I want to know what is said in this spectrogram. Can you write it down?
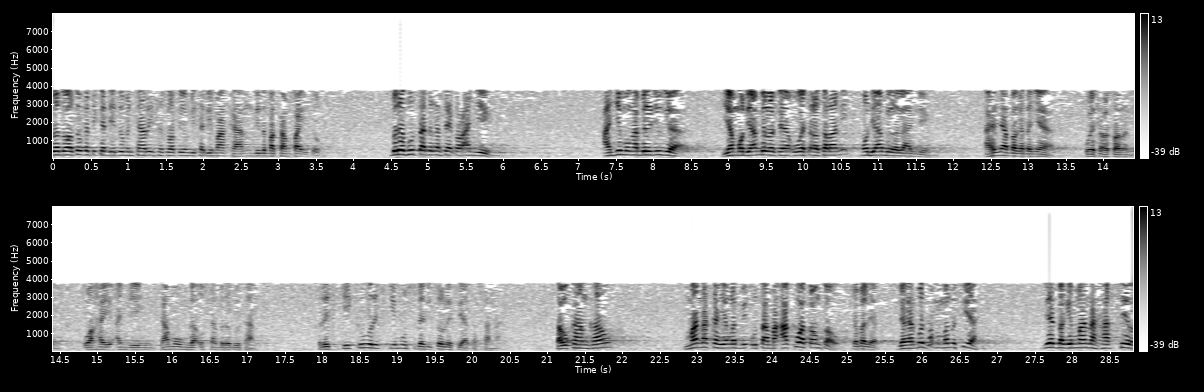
Suatu waktu ketika dia itu mencari sesuatu yang bisa dimakan di tempat sampah itu, berebutan dengan seekor anjing. Anjing mau ngambil juga. Yang mau diambil oleh Uwais al-Sarani, mau diambil oleh anjing. Akhirnya apa katanya Uwais al-Sarani? Wahai anjing, kamu nggak usah berebutan. Rizkiku, rizkimu sudah ditulis di atas sana. Tahukah engkau manakah yang lebih utama aku atau engkau? Coba lihat. Jangan pun sama manusia. Lihat bagaimana hasil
